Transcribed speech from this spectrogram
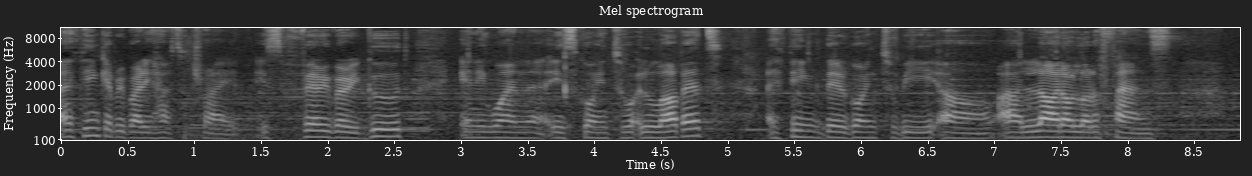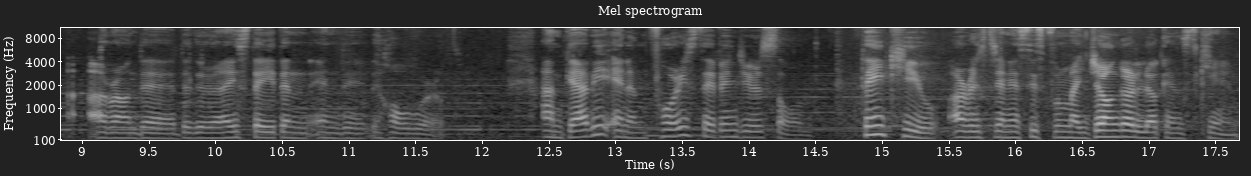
I think everybody has to try it. It's very, very good. Anyone is going to love it. I think there are going to be uh, a lot, a lot of fans around the, the United States and, and the, the whole world. I'm Gaby and I'm 47 years old. Thank you, RxGenesys, for my younger look and skin.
